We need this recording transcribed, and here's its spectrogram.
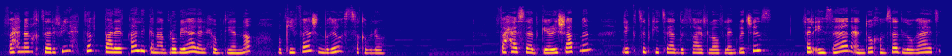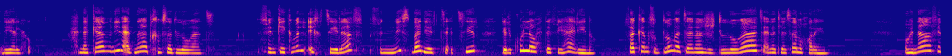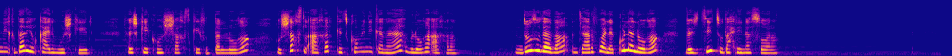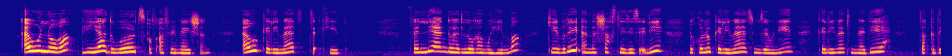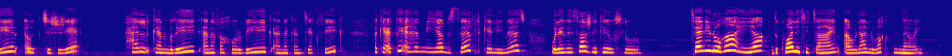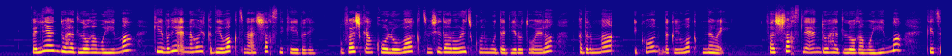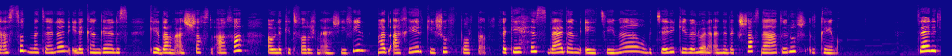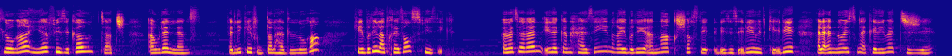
فاحنا مختلفين حتى في الطريقة اللي كنعبرو بها على الحب ديالنا وكيفاش نبغيو نستقبلوه فحسب جاري شابمان اللي كتب كتاب The Five Love Languages فالإنسان عنده خمسة لغات ديال الحب. حنا كاملين عندنا هاد خمسة اللغات. فين كيكمل الاختلاف في النسبة ديال التأثير ديال كل وحدة فيها علينا. فكنفضلو مثلا جوج اللغات على ثلاثة الأخرين. وهنا فين يقدر يوقع المشكل؟ فاش كيكون الشخص كيفضل اللغة والشخص الآخر كيتكومونيكا معاه بلغة أخرى. ندوزو دابا نتعرفو على كل لغة باش تزيد توضح لنا الصورة. أول لغة هي the words of affirmation أو كلمات التأكيد. فاللي عنده هاد اللغة مهمة كيبغي أن الشخص اللي يزيز عليه يقولو كلمات مزونين كلمات المديح التقدير أو التشجيع بحال كنبغيك أنا فخور بيك أنا كنثيق فيك. فكيعطي أهمية بزاف الكلمات ولا ميساج اللي كيوصلوا له ثاني لغة هي the quality time أو لا الوقت النوعي فاللي عنده هاد اللغة مهمة كيبغي أنه يقضي وقت مع الشخص اللي كيبغي. وفاش كنقولوا وقت ماشي ضروري تكون المده ديالو طويلة بقدر ما يكون داك الوقت نوعي فالشخص اللي عنده هاد اللغة مهمة كيتعصب مثلا اذا كان جالس كيهضر مع الشخص الآخر أو لا كيتفرج معاه شي فيلم وهاد الأخير كيشوف portable فكيحس بعدم الاهتمام وبالتالي كيبالو على أن داك الشخص ما عطيلوش القيمة. ثالث لغة هي physical touch أو لا اللمس فاللي كيفضل هاد اللغة كيبغي la présence physique فمثلا إذا كان حزين غيبغي اناق الشخص اللي عليه ويبكي عليه على أنه يسمع كلمات تشجيع.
